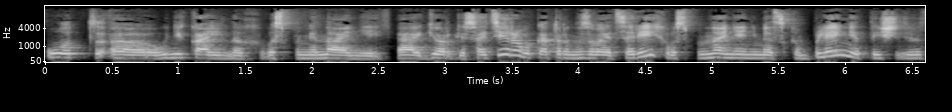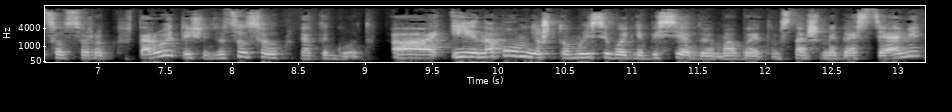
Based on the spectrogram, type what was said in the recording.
от э, уникальных воспоминаний Георгия Сатирова, который называется «Рейх. Воспоминания о немецком плене 1942-1945 год». А, и напомню, что мы сегодня беседуем об этом с нашими гостями.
